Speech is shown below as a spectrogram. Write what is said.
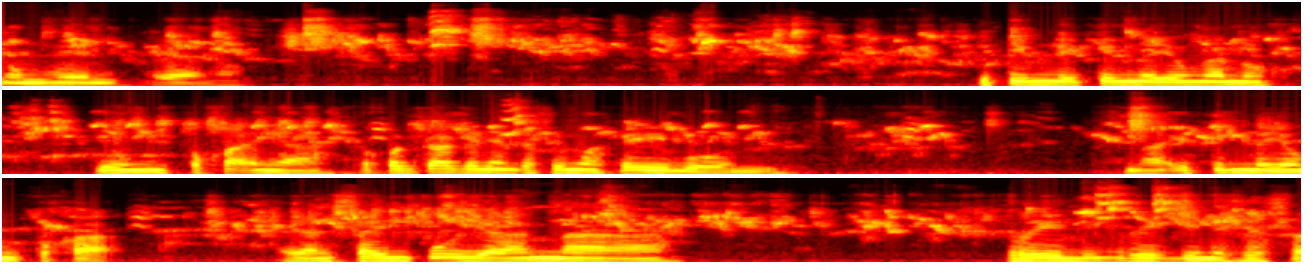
nung hen. Ayan no? Itim na itim na yung ano yung tuka niya. Kapag ka ganyan kasi mga kaibon na itim na yung tuka. Ayan sign po yan na ready ready na siya sa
